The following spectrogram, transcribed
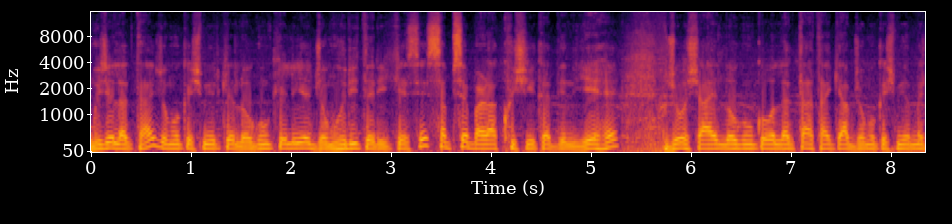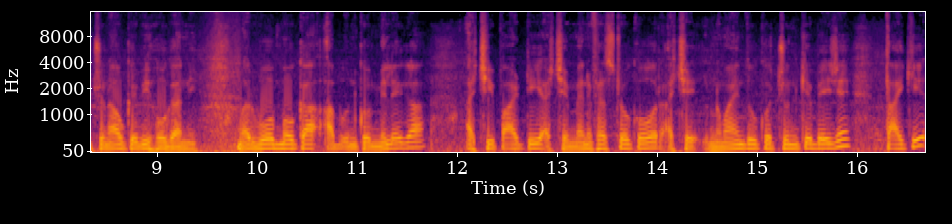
मुझे लगता है जम्मू कश्मीर के लोगों के लिए जमहूरी तरीके से सबसे बड़ा खुशी का दिन ये है, जो शायद लोगों को लगता था कि अब जम्मू कश्मीर में चुनाव कभी होगा नहीं। मगर वो मौका अब उनको मिलेगा। अच्छी पार्टी, अच्छे मैनिफेस्टो को और अच्छे नुमाइंदों को चुन के भेजें, ताकि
